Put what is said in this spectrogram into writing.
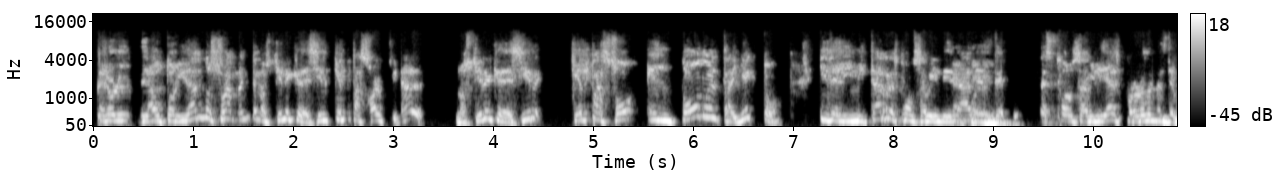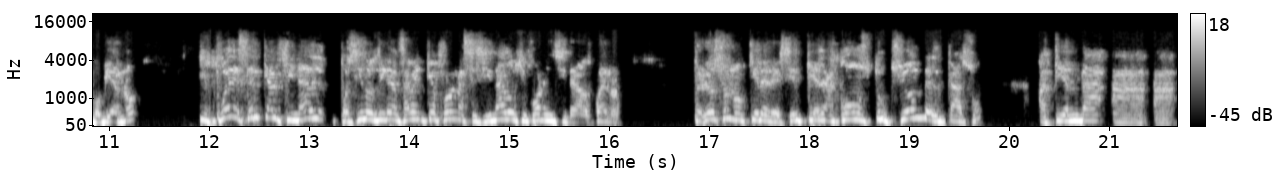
Pero la autoridad no solamente nos tiene que decir qué pasó al final, nos tiene que decir qué pasó en todo el trayecto y delimitar responsabilidades de, responsabilidades por órdenes de gobierno. Y puede ser que al final, pues sí nos digan, ¿saben qué? Fueron asesinados y fueron incinerados. Bueno, pero eso no quiere decir que la construcción del caso atienda a,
